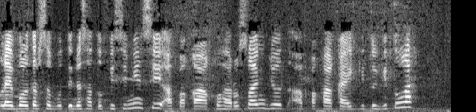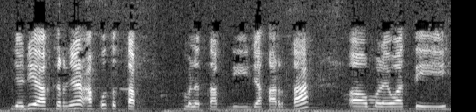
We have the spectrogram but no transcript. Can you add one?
label tersebut tidak satu visi misi apakah aku harus lanjut apakah kayak gitu gitulah jadi akhirnya aku tetap menetap di Jakarta uh, melewati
